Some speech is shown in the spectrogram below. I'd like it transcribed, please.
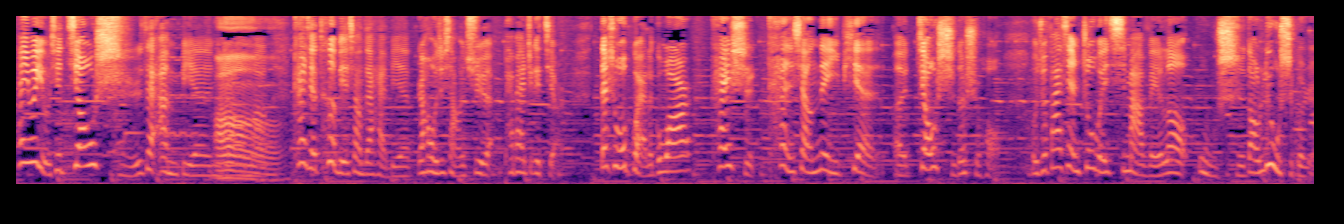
它因为有些礁石在岸边，你知道吗？看起来特别像在海边。然后我就想要去拍拍这个景儿，但是我拐了个弯儿，开始看向那一片呃礁石的时候，我就发现周围起码围了五十到六十个人。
